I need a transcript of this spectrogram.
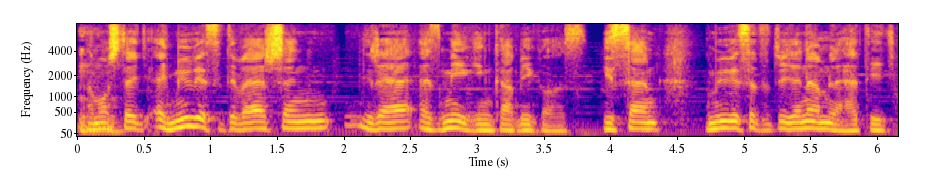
Na most egy, egy művészeti versenyre ez még inkább igaz, hiszen a művészetet ugye nem lehet így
